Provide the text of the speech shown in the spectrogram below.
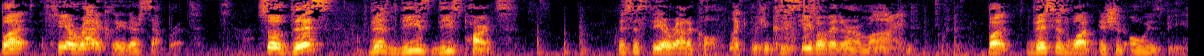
But theoretically, they're separate. So this, this these these parts, this is theoretical. Like we can conceive of it in our mind, but this is what it should always be.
